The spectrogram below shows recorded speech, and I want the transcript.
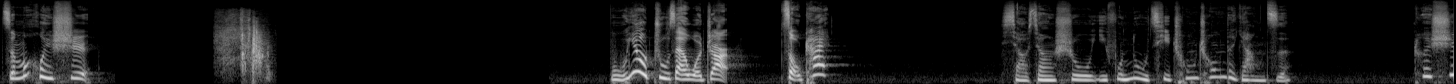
怎么回事？不要住在我这儿，走开！小橡树一副怒气冲冲的样子。可是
